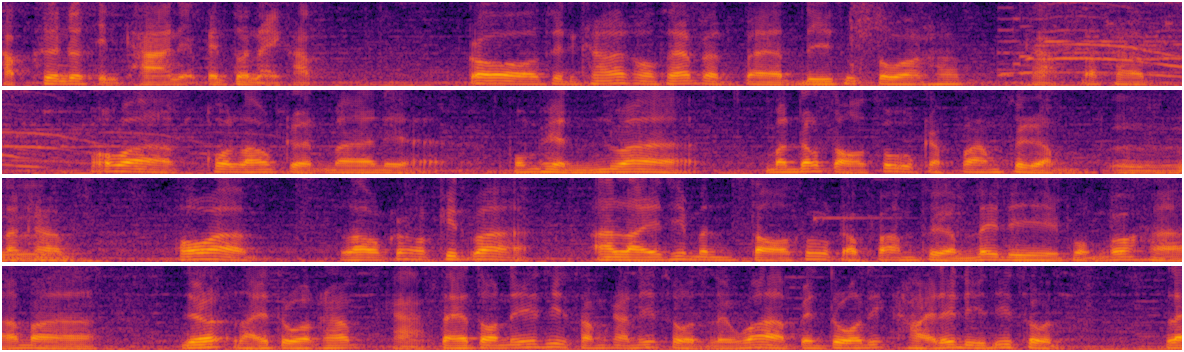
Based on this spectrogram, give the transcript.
ขับเคลื่อนด้วยสินค้าเนี่ยเป็นตัวไหนครับ ก็สินค้าของแท้88ดีทุกตัวครับครับนะครับ เพราะว่าคนเราเกิดมาเนี่ยผมเห็นว่ามันต้องต่อสู้กับความเสื่อมอืมนะครับ เพราะว่า เราก็คิดว่าอะไรที่มันต่อสู้กับความเสื่อมได้ดี ผมก็หามาเยอะหลายตัวครับ ครับ แต่ตอนนี้ที่สำคัญที่สุดหรือว่าเป็นตัวที่ขายได้ดีที่สุด แร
